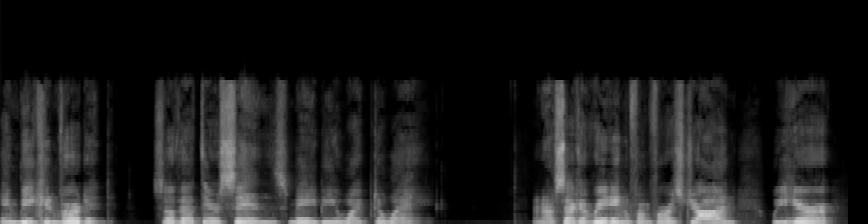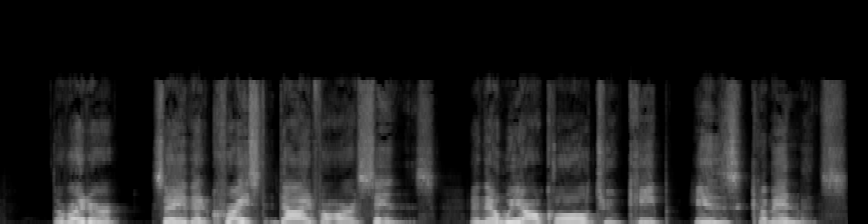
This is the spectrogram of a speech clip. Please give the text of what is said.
and be converted so that their sins may be wiped away. In our second reading from 1 John, we hear the writer say that Christ died for our sins and that we are called to keep his commandments.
